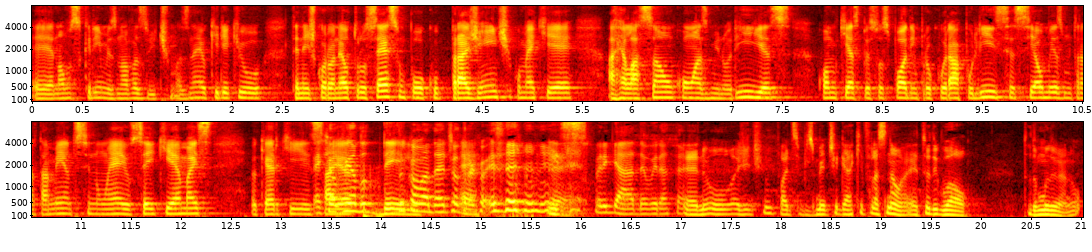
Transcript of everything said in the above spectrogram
é, novos crimes, novas vítimas. Né? Eu queria que o Tenente Coronel trouxesse um pouco para a gente como é que é a relação com as minorias, como que as pessoas podem procurar a polícia, se é o mesmo tratamento, se não é, eu sei que é, mas eu quero que é saia que eu do, dele. do comandante outra é. coisa. É. Obrigada, Uiratã. É, não, a gente não pode simplesmente chegar aqui e falar assim, não, é tudo igual. Todo mundo igual.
